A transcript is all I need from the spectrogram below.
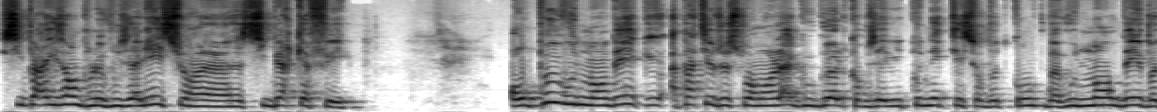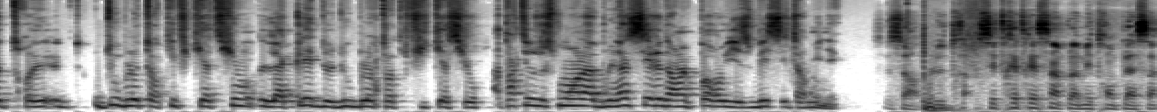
si par exemple vous allez sur un cybercafé, on peut vous demander, à partir de ce moment-là, Google, quand vous avez connecté sur votre compte, va vous demander votre double authentification, la clé de double authentification. À partir de ce moment-là, vous l'insérez dans le port USB, c'est terminé. C'est ça, c'est très très simple à mettre en place. Hein.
